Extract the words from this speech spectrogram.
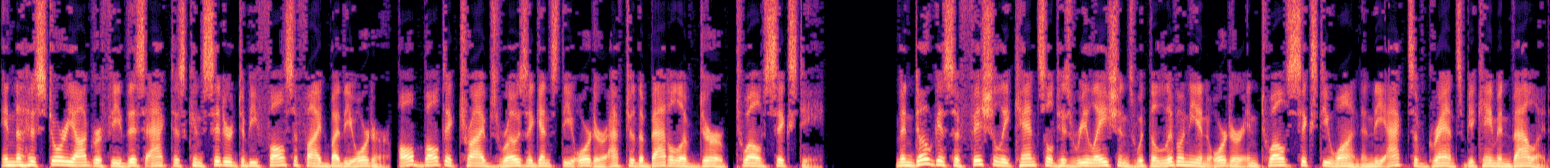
In the historiography this act is considered to be falsified by the order. All Baltic tribes rose against the order after the Battle of Durbe 1260. Mindaugas officially cancelled his relations with the Livonian order in 1261 and the Acts of Grants became invalid.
